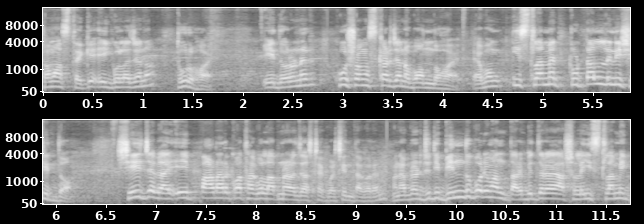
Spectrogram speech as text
সমাজ থেকে এইগুলো যেন দূর হয়। এই ধরনের কুসংস্কার যেন বন্ধ হয় এবং ইসলামের টোটালি নিষিদ্ধ। সেই জায়গায় এই পাড়ার কথাগুলো আপনারা জাস্ট একবার চিন্তা করেন। মানে আপনার যদি বিন্দু পরিমাণ তার ভিতরে আসলে ইসলামিক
